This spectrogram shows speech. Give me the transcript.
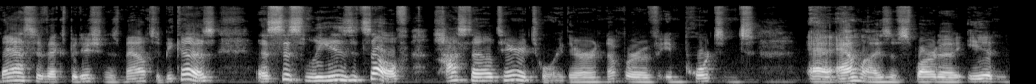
massive expedition is mounted because uh, Sicily is itself hostile territory. There are a number of important uh, allies of Sparta in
